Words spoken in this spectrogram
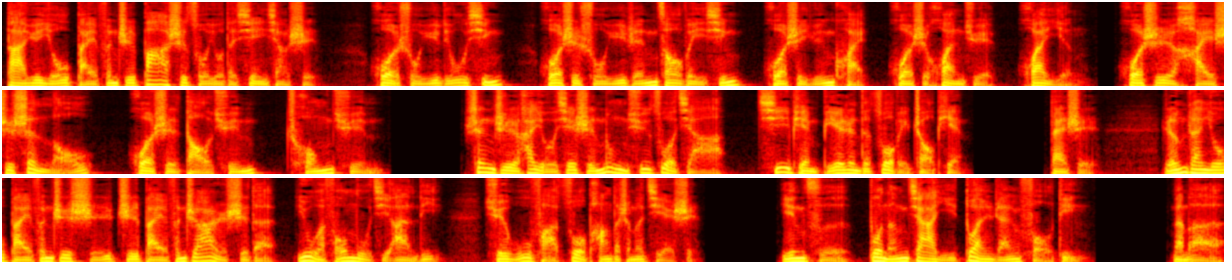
大约有百分之八十左右的现象是，或属于流星，或是属于人造卫星，或是云块，或是幻觉、幻影，或是海市蜃楼，或是岛群、虫群。甚至还有些是弄虚作假、欺骗别人的作伪照片，但是仍然有百分之十至百分之二十的 UFO 目击案例却无法做旁的什么解释，因此不能加以断然否定。那么，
